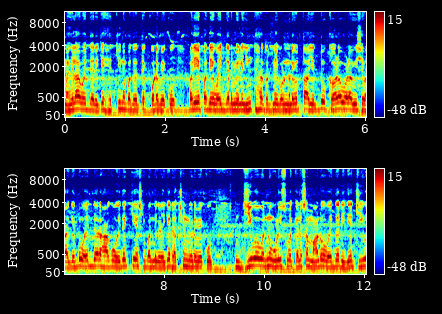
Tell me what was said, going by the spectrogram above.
ಮಹಿಳಾ ವೈದ್ಯರಿಗೆ ಹೆಚ್ಚಿನ ಭದ್ರತೆ ಕೊಡಬೇಕು. ಪದೇ ಪದೇ ವೈದ್ಯರ ಮೇಲೆ ಇಂತಹ ಘಟನೆಗಳು ನಡೆಯುತ್ತಾ ಇದ್ದು ಕಳವಳ ವಿಷಯವಾಗಿದ್ದು, ವೈದ್ಯರು ಹಾಗೂ ವೈದ್ಯಕೀಯ ಸಿಬ್ಬಂದಿಗಳಿಗೆ ರಕ್ಷಣೆ ನೀಡಬೇಕು. ಜೀವವನ್ನು ಉಳಿಸುವ ಕೆಲಸ ಮಾಡುವ ವೈದ್ಯರಿಗೆ ಜೀವ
